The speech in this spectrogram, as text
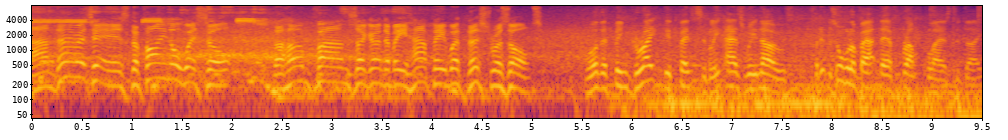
And there it is, the final whistle. The home fans are going to be happy with this result. Well, they've been great defensively, as we know, but it was all about their front players today.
